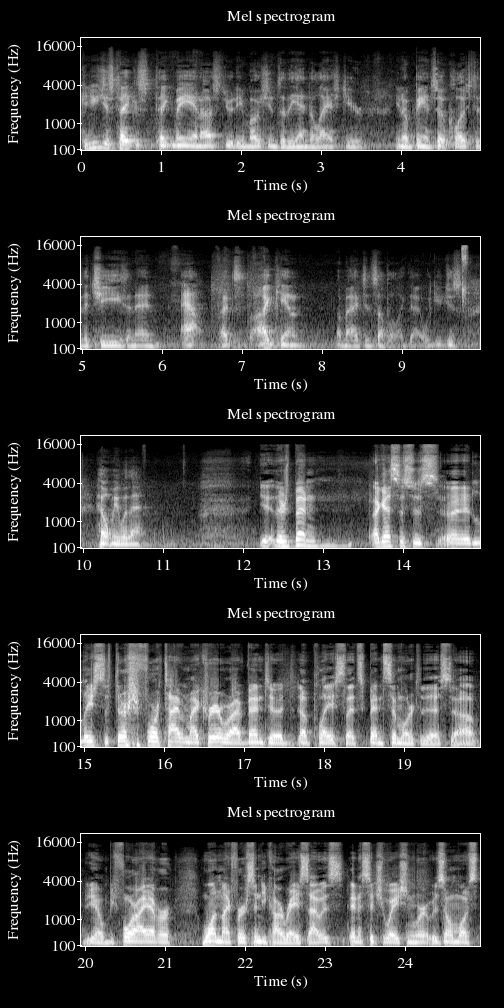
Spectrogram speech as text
can you just take us, take me and us through the emotions of the end of last year? You know, being so close to the cheese and then out. That's I can't imagine something like that. Would you just help me with that? Yeah, there's been, I guess this is uh, at least the third or fourth time in my career where I've been to a, a place that's been similar to this. Uh, you know, before I ever won my first IndyCar race, I was in a situation where it was almost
